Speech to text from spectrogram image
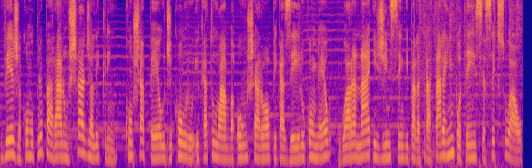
Veja como preparar um chá de alecrim com chapéu de couro e catuaba ou um xarope caseiro com mel, guaraná e ginseng para tratar a impotência sexual.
